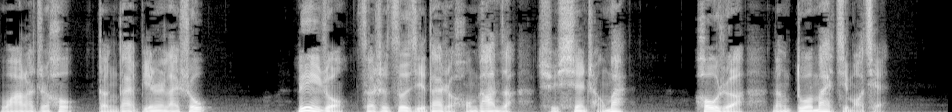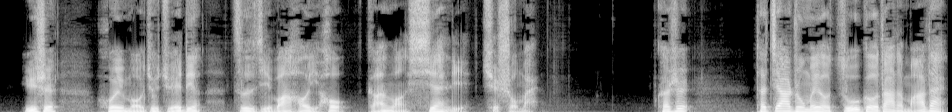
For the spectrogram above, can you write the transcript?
挖了之后等待别人来收，另一种则是自己带着红杆子去县城卖，后者能多卖几毛钱。于是，惠某就决定自己挖好以后赶往县里去售卖。可是，他家中没有足够大的麻袋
